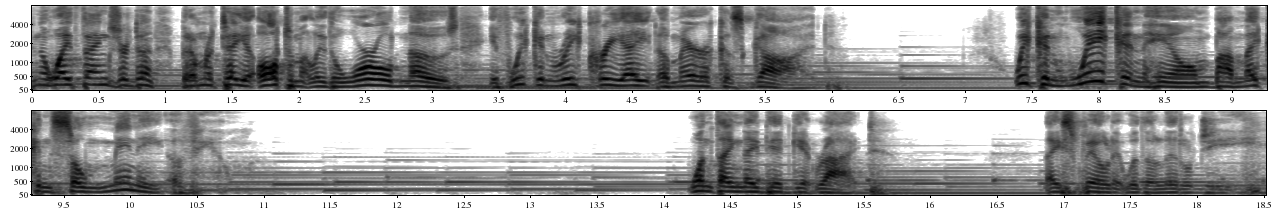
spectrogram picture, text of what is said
and the way things are done. But I'm going to tell you, ultimately, the world knows if we can recreate America's God, we can weaken him by making so many of him. One thing they did get right they spelled it with a little g.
